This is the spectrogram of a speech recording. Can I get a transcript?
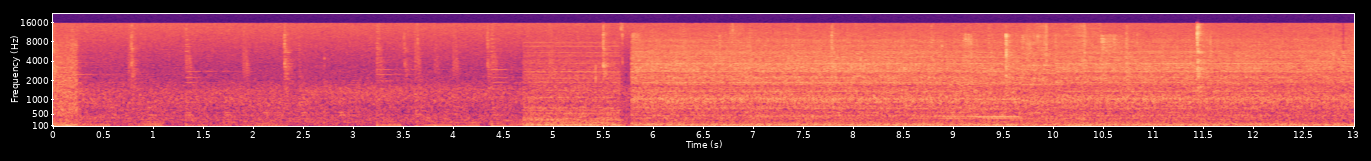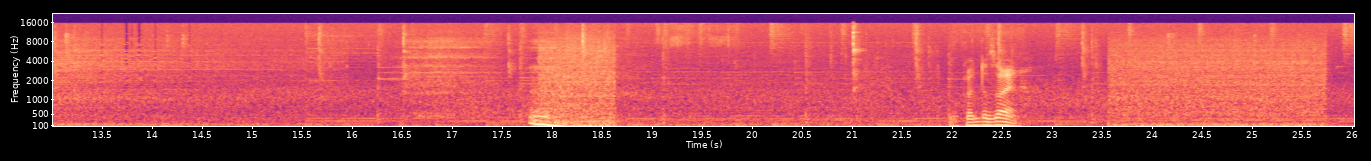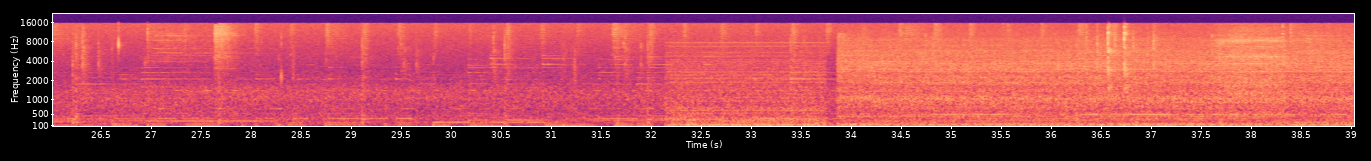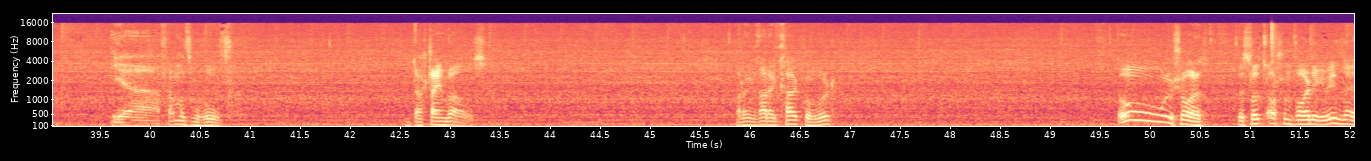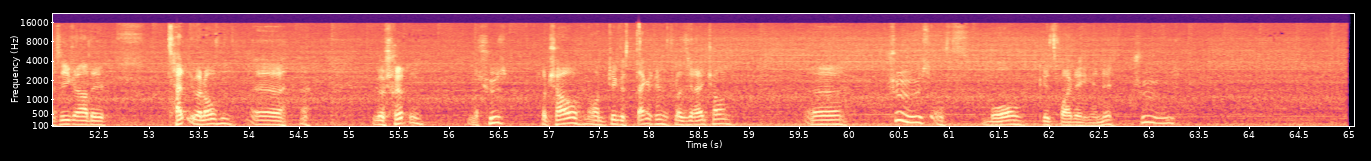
Ja, fahren wir zum Hof. Und da steigen wir aus. Hat er gerade Kalk geholt? Oh, schon. Das soll es auch schon für heute gewesen sein. Ich sehe gerade Zeit überlaufen, äh, überschritten. Na, tschüss, ciao, ciao. Noch ein dickes Dankeschön, Sie reinschauen. Äh, tschüss und morgen geht's weiter hier, ne? Tschüss.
